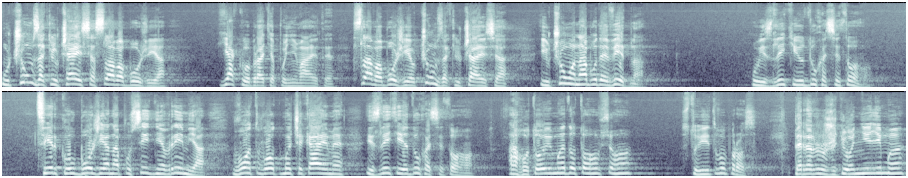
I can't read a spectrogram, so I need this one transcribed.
У чому заключається слава Божія? Як ви, браття, розумієте? Слава Божія в чому заключається і в чому вона буде видна? У ізлитію Духа Святого. Церква Божія на посіднє время, от-от ми чекаємо ізлиття Духа Святого. А готові ми до того всього? Стоїть вопрос. Перерождені ли ми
